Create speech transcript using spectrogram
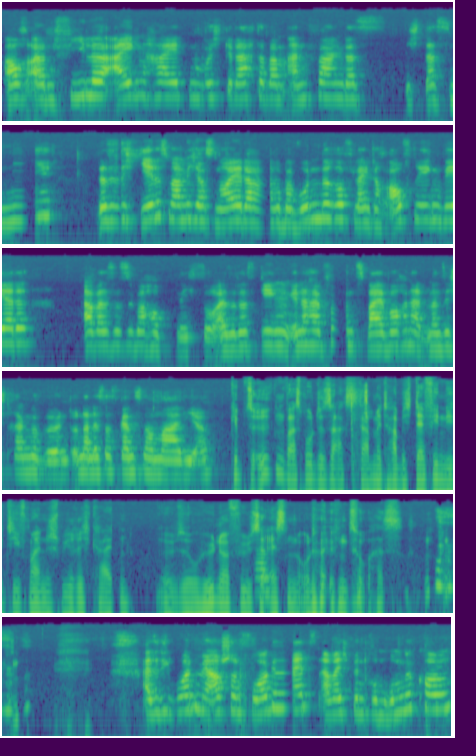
auch an viele Eigenheiten, wo ich gedacht habe am Anfang, dass ich das nie, dass ich jedes Mal mich aufs Neue darüber wundere, vielleicht auch aufregen werde. Aber das ist überhaupt nicht so. Also das ging innerhalb von zwei Wochen hat man sich dran gewöhnt und dann ist das ganz normal hier. Gibt es irgendwas, wo du sagst, damit habe ich definitiv meine Schwierigkeiten? So Hühnerfüße Ja. essen oder irgend sowas? Also die wurden mir auch schon vorgesetzt, aber ich bin drum rumgekommen.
